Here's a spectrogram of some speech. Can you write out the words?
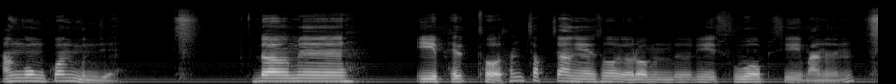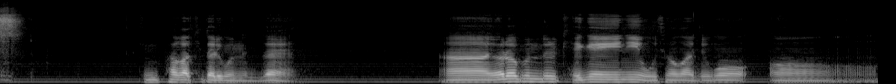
항공권 문제, 그 다음에 이 배터 선착장에서 여러분들이 수없이 많은 인파가 기다리고 있는데 아, 여러분들 개개인이 오셔가지고 어,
